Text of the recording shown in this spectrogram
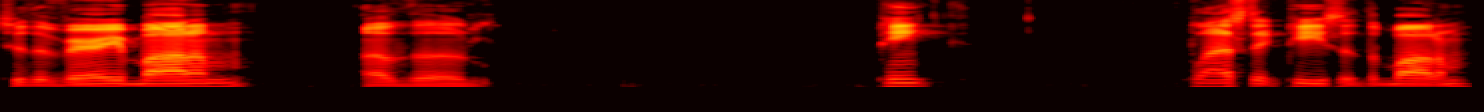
to the very bottom of the pink plastic piece at the bottom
